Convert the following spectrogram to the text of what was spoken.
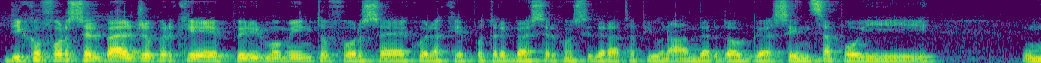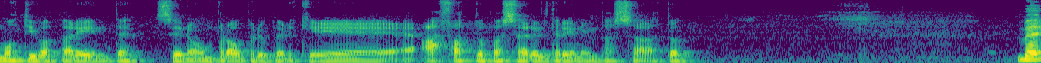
dico forse il Belgio perché per il momento forse è quella che potrebbe essere considerata più un underdog senza poi un motivo apparente, se non proprio perché ha fatto passare il treno in passato. Beh,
